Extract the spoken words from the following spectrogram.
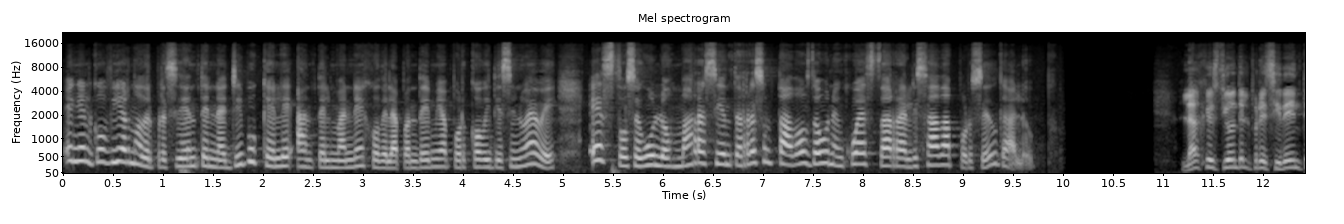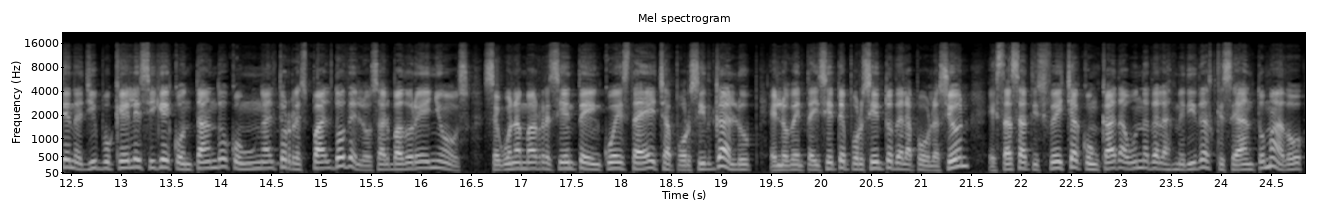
en el gobierno del presidente Nayib Bukele ante el manejo de la pandemia por COVID-19. Esto según los más recientes resultados de una encuesta realizada por Sid Gallup. La gestión del presidente Nayib Bukele sigue contando con un alto respaldo de los salvadoreños. Según la más reciente encuesta hecha por Sid Gallup, el 97% de la población está satisfecha con cada una de las medidas que se han tomado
